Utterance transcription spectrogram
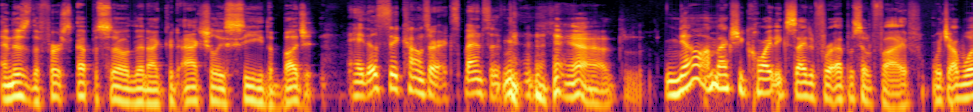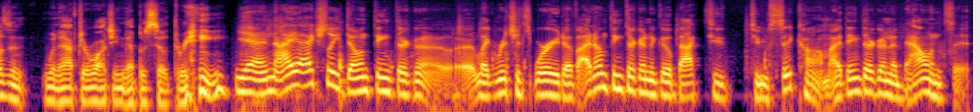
And this is the first episode that I could actually see the budget. Hey, those sitcoms are expensive. yeah, Now I'm actually quite excited for episode five, which I wasn't when after watching episode three. yeah, and I actually don't think they're gonna uh, like Richard's worried of. I don't think they're gonna go back to to sitcom. I think they're gonna balance it.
